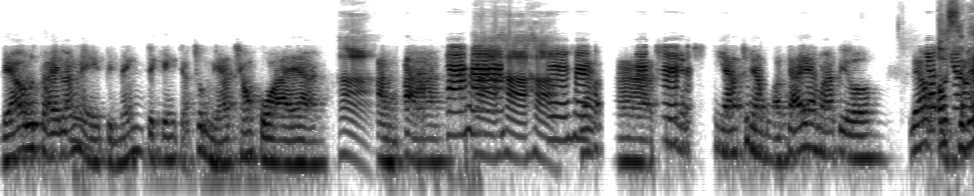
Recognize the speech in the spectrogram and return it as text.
了你知人誒邊領一间就出名超怪啊，紅啊，哈。哈哈，啊，出名出名出名外街啊嘛對，了哦是咩？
